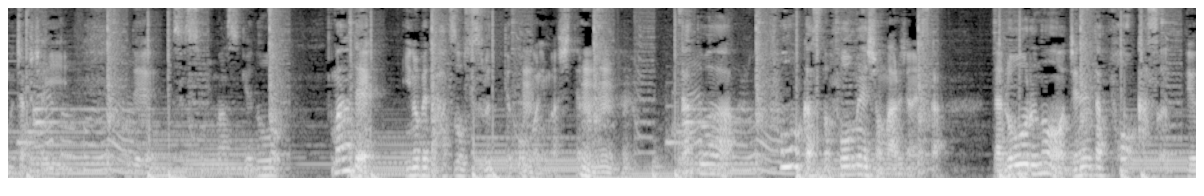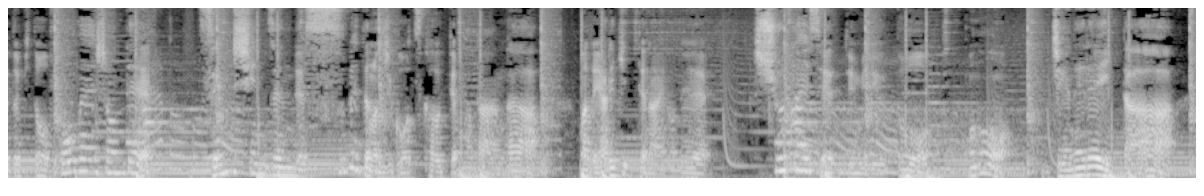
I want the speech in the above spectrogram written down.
むちゃくちゃいいので進みますけどまあ、なのでイノベーター発動するって方向にまして、うんうんうん、あとはフォーカスとフォーメーションがあるじゃないですかロールのジェネレーターフォーカスっていう時と、フォーメーションで全身全で全ての軸を使うっていうパターンが、まだやりきってないので、集大成っていう意味で言うと、このジェネレーター、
